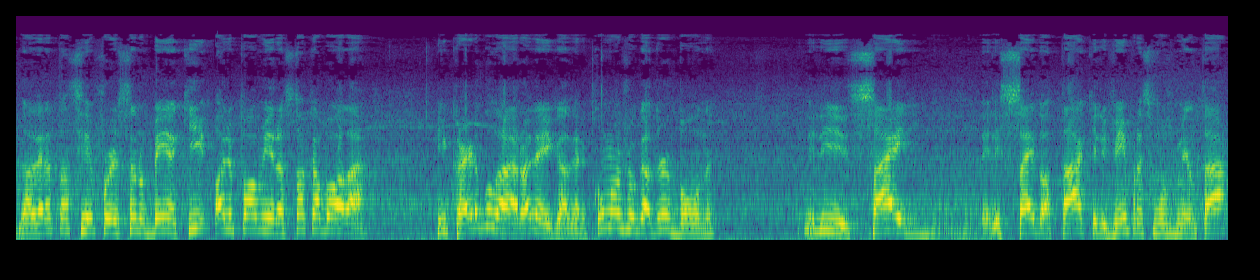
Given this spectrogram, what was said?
Galera tá se reforçando bem aqui. Olha o Palmeiras, toca a bola. Ricardo Goulart, olha aí, galera. Como é um jogador bom, né? Ele sai, ele sai do ataque, ele vem para se movimentar.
